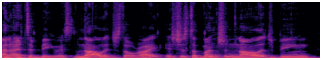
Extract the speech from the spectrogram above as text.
and it's ambiguous knowledge though right it's just a bunch of knowledge being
